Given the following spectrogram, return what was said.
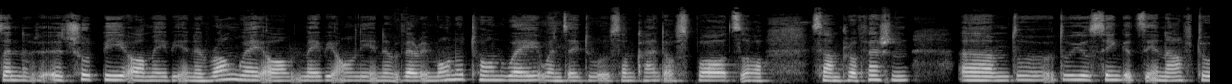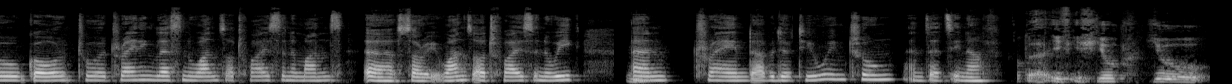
than it should be, or maybe in a wrong way, or maybe only in a very monotone way when they do some kind of sports or some profession. Um, do do you think it's enough to go to a training lesson once or twice in a month? Uh, sorry, once or twice in a week, and train WT Wing Chun, and that's enough. Uh, if if you you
